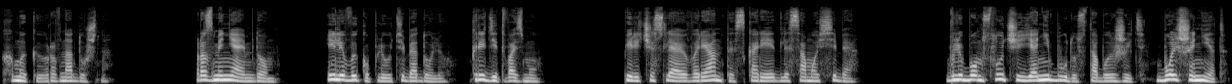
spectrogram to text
хмыкаю равнодушно. Разменяем дом. Или выкуплю у тебя долю, кредит возьму. Перечисляю варианты скорее для самой себя. В любом случае я не буду с тобой жить, больше нет.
